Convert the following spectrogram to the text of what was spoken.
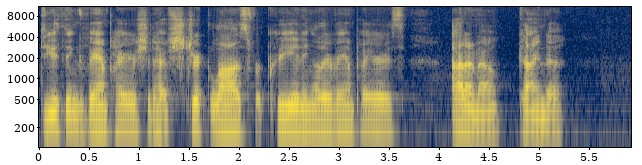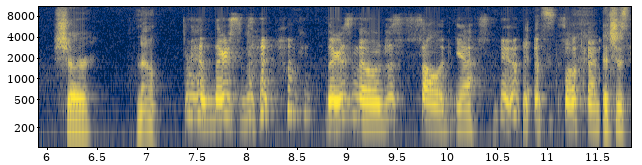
Do you think vampires should have strict laws for creating other vampires? I don't know. Kinda. Sure. No. there's there's no just solid yes. it's all kind of It's just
